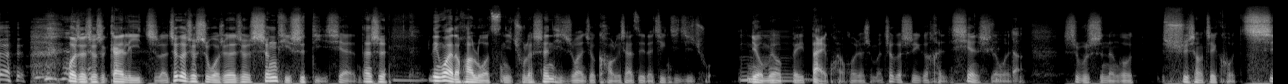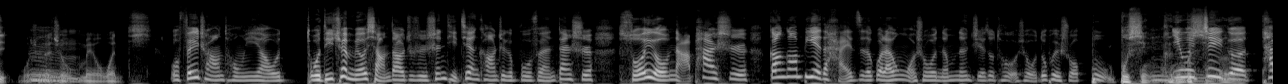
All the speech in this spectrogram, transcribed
或者就是该离职了。这个就是我觉得就是身体是底线，但是另外的话，裸辞你除了身体之外，就考虑一下自己的经济基础，你有没有被贷款或者什么，这个是一个很现实的问题，是不是能够续上这口气？我觉得就没有问题。我非常同意啊，我。我的确没有想到，就是身体健康这个部分。但是，所有哪怕是刚刚毕业的孩子过来问我说我能不能直接做脱口秀，我都会说不，不行，因为这个它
